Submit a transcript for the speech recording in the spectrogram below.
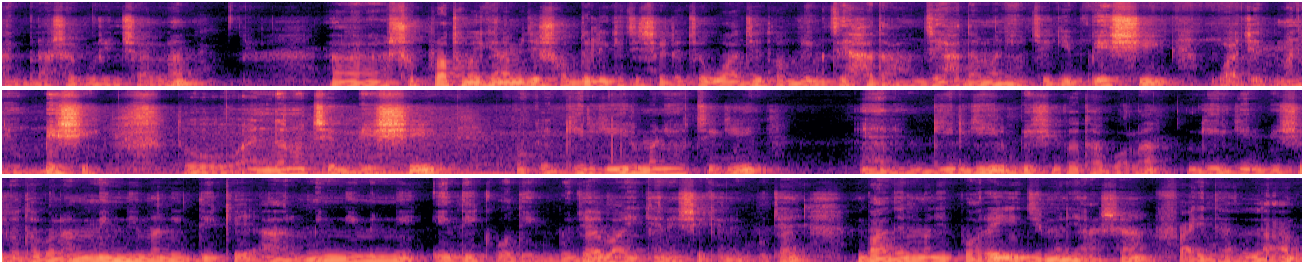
থাকবেন আশা করি ইনশাআল্লাহ। সব প্রথমে এখানে আমি যে শব্দ লিখেছি, সেটা হচ্ছে ওয়াজেদ অবলিক জেহাদা। জেহাদা মানে হচ্ছে কি বেশি, ওয়াজেদ মানে বেশি। তো অ্যান্ড দেন হচ্ছে বেশি, ওকে, গিরগির মানে হচ্ছে কি গিরগির বেশি কথা বলা, গিরগির বেশি কথা বলা মিন্নি মানির দিকে আর মিন্নি মিন্নি এদিক ওদিক বোঝায় বা এখানে সেখানে বোঝায়। বাদেন মানি পরে ইজি মানি আসা ফায়দা, লাভ,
